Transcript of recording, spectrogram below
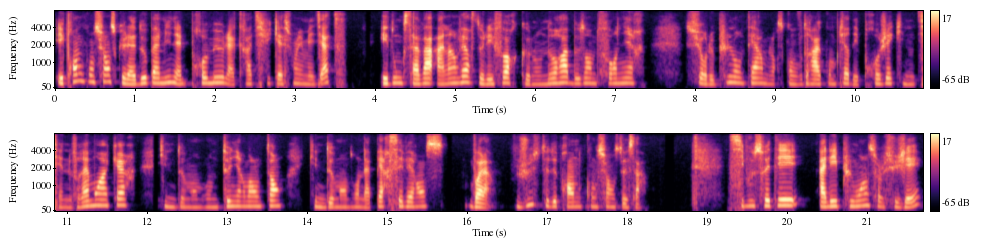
Et prendre conscience que la dopamine, elle promeut la gratification immédiate. Et donc, ça va à l'inverse de l'effort que l'on aura besoin de fournir sur le plus long terme lorsqu'on voudra accomplir des projets qui nous tiennent vraiment à cœur, qui nous demanderont de tenir dans le temps, qui nous demanderont de la persévérance. Voilà, juste de prendre conscience de ça. Si vous souhaitez aller plus loin sur le sujet,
